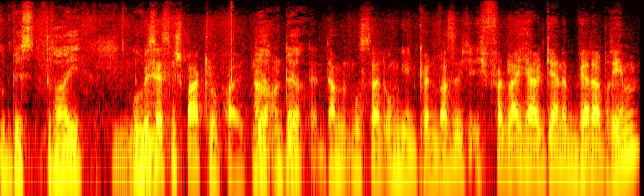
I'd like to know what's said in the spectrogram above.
am besten drei. Du bist jetzt ein Sparklub halt, ne? Ja, und ja. damit musst du halt umgehen können. Was ich, ich vergleiche halt gerne Werder Bremen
